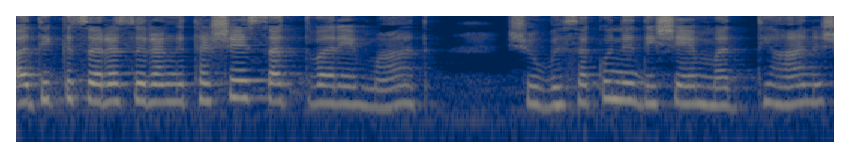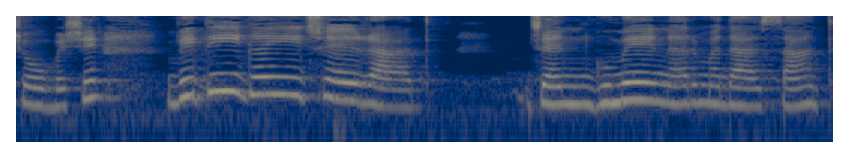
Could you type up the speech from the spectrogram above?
અધિક સરસ રંગ થશે સત્વરે માત. શુભ શકુન દિશે મધ્યાન શોભશે, વીતી ગઈ છે રાત. જન ઘુમે નર્મદા સાત.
